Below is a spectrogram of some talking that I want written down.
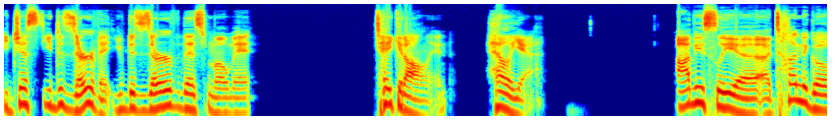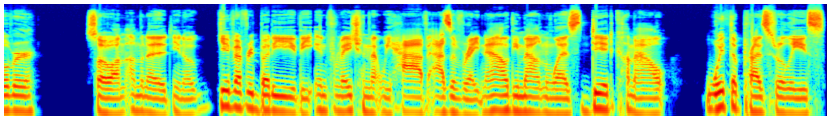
you just you deserve it. You deserve this moment. Take it all in. Hell yeah. Obviously, a, a ton to go over. So I'm, I'm gonna, you know, give everybody the information that we have as of right now. The Mountain West did come out with a press release.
